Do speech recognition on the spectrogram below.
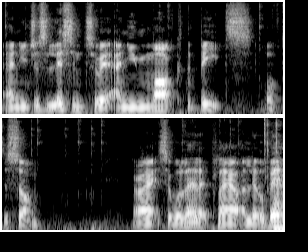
And you just listen to it and you mark the beats of the song. Alright, so we'll let it play out a little bit.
